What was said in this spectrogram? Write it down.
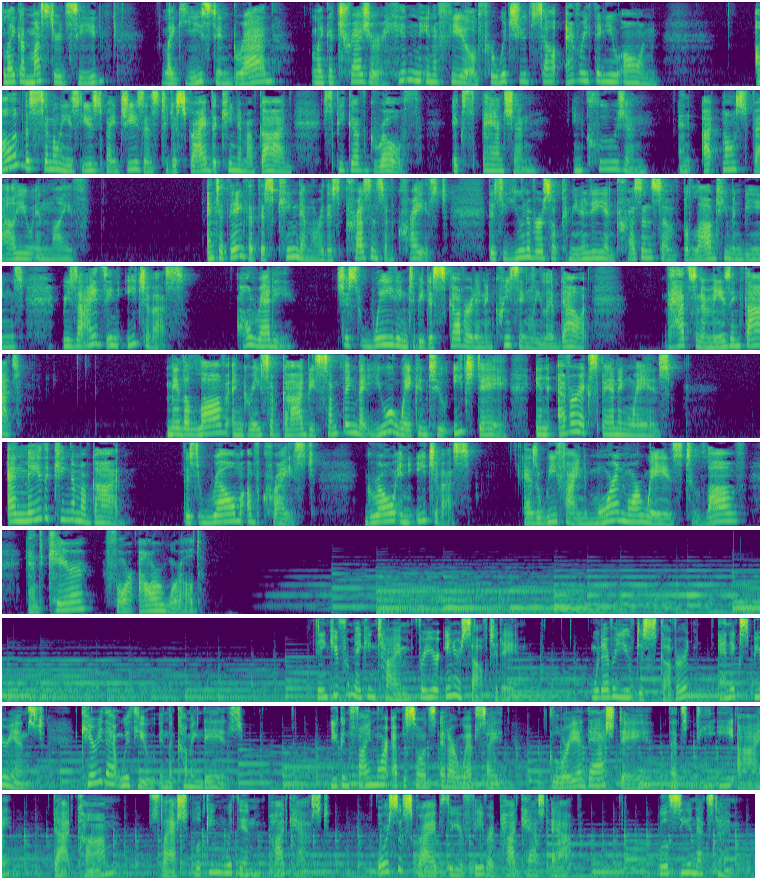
Like a mustard seed, like yeast in bread, like a treasure hidden in a field for which you'd sell everything you own. All of the similes used by Jesus to describe the kingdom of God speak of growth, expansion, inclusion, and utmost value in life. And to think that this kingdom or this presence of Christ this universal community and presence of beloved human beings resides in each of us already, just waiting to be discovered and increasingly lived out. That's an amazing thought. May the love and grace of God be something that you awaken to each day in ever expanding ways. And may the kingdom of God, this realm of Christ, grow in each of us as we find more and more ways to love and care for our world. Thank you for making time for your inner self today. Whatever you've discovered and experienced, carry that with you in the coming days. You can find more episodes at our website gloria dei, that's D-E-I, dot com slash looking within podcast, or subscribe through your favorite podcast app. We'll see you next time.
